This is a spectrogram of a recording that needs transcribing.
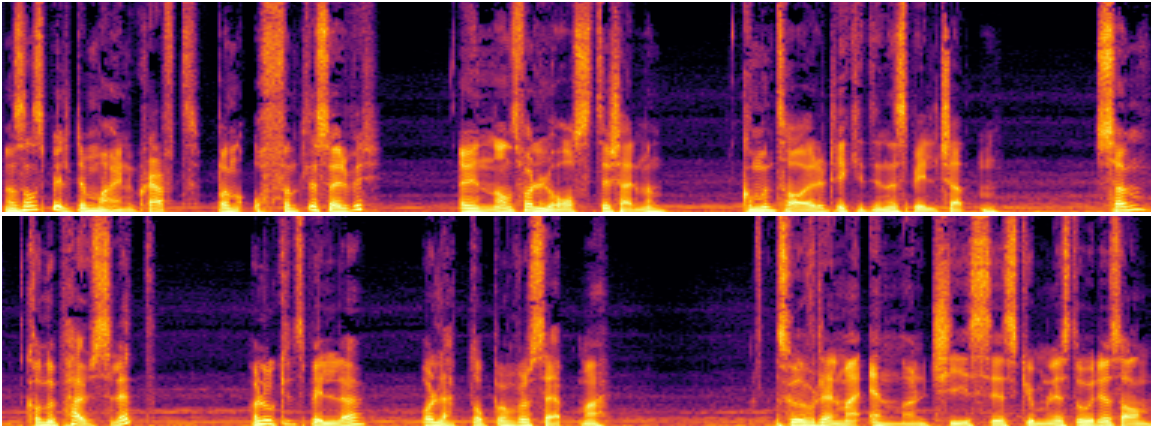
mens han spilte Minecraft på en offentlig server. Øynene hans var låst til skjermen. Kommentarer tikket inn i spillchatten. Sønn, kan du pause litt? Han lukket spillet og laptopen for å se på meg. Skal du fortelle meg enda en cheesy, skummel historie, sa han.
